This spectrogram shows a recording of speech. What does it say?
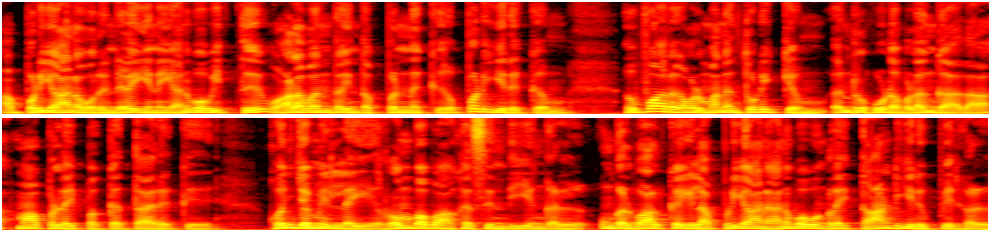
அப்படியான ஒரு நிலையினை அனுபவித்து வாழ வந்த இந்த பெண்ணுக்கு எப்படி இருக்கும்? எவ்வாறு அவள் மனம் துடிக்கும் என்று கூட விளங்காதா? மாப்பிள்ளை பக்கத்தாருக்கு. கொஞ்சமில்லை ரொம்பவாக சிந்தியுங்கள். உங்கள் வாழ்க்கையில் அப்படியான அனுபவங்களை தாண்டி இருப்பீர்கள்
